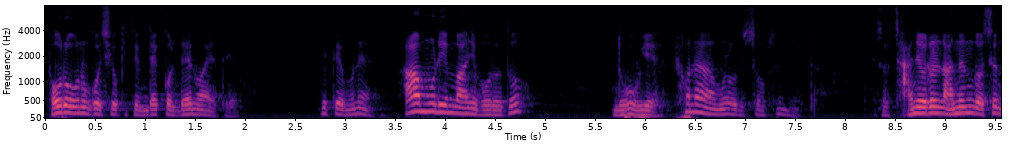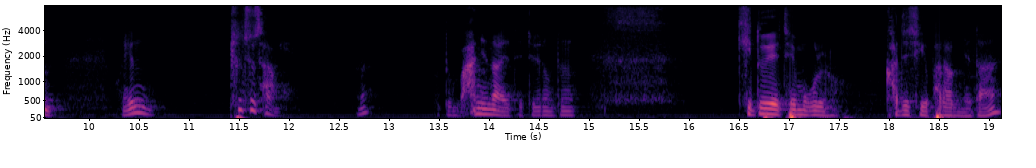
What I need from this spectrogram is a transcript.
벌어오는 것이었기 때문에 내 걸 내놔야 돼요. 그렇기 때문에 아무리 많이 벌어도 노후에 편안함을 얻을 수 없습니다. 그래서 자녀를 낳는 것은 필수사항이에요. 어? 또 많이 낳아야 되죠. 여러분들 기도의 제목을 가지시기 바랍니다.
